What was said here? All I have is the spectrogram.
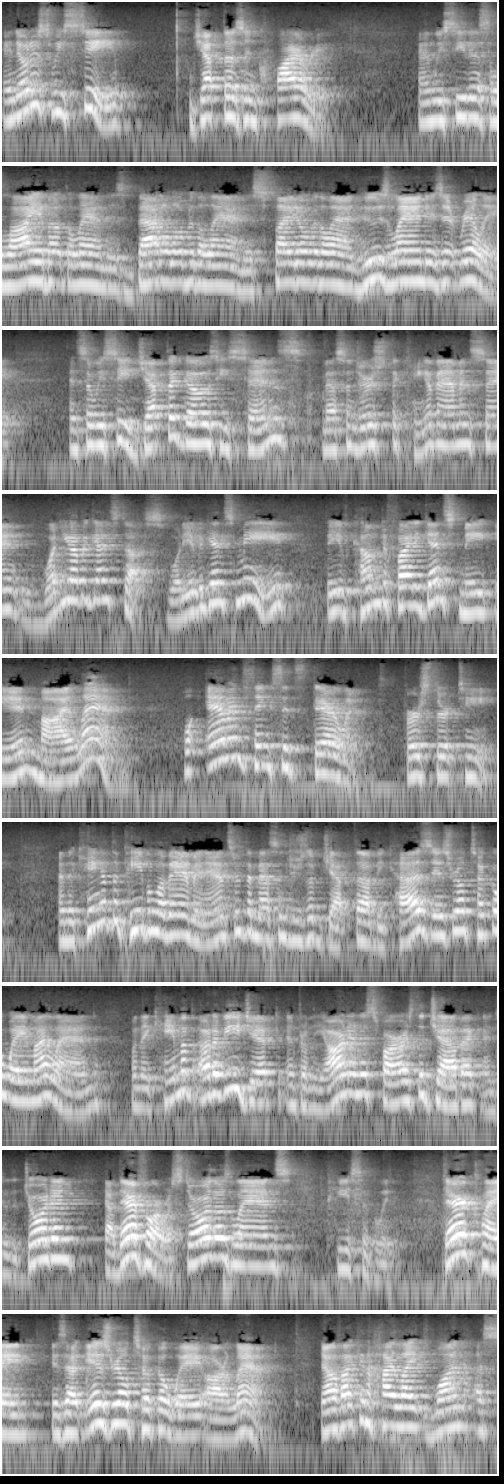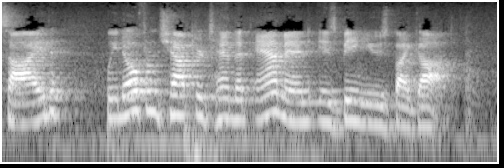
And notice we see Jephthah's inquiry. And we see this lie about the land, this battle over the land, this fight over the land. Whose land is it really? And so we see Jephthah goes, he sends messengers to the king of Ammon saying, What do you have against us? What do you have against me that you've come to fight against me in my land? Well, Ammon thinks it's their land. Verse 13. And the king of the people of Ammon answered the messengers of Jephthah, Because Israel took away my land when they came up out of Egypt and from the Arnon as far as the Jabbok and to the Jordan, now therefore restore those lands peaceably. Their claim is that Israel took away our land. Now, if I can highlight one aside, we know from chapter 10 that Ammon is being used by God.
